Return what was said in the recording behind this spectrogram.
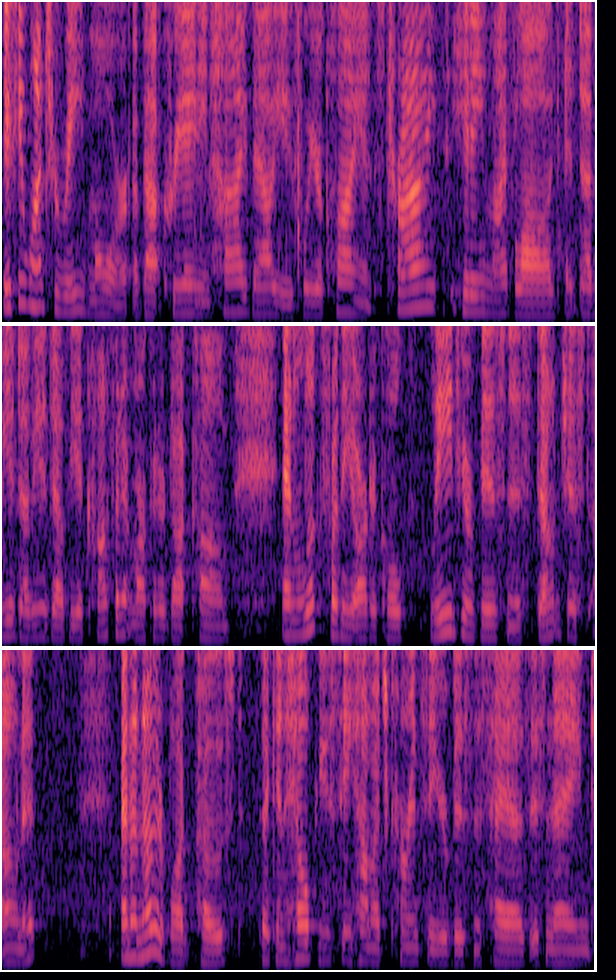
If you want to read more about creating high value for your clients, try hitting my blog at www.confidentmarketer.com and look for the article Lead Your Business, Don't Just Own It. And another blog post that can help you see how much currency your business has is named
